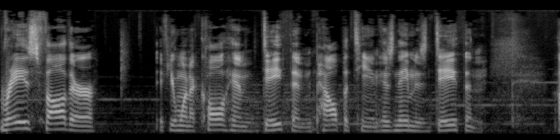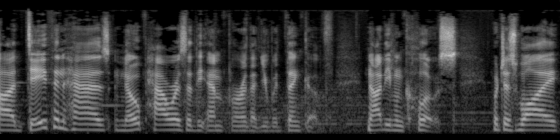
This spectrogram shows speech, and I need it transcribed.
Rey's father, if you want to call him Dathan Palpatine, his name is Dathan uh, Dathan has no powers of the Emperor that you would think of, not even close, which is why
